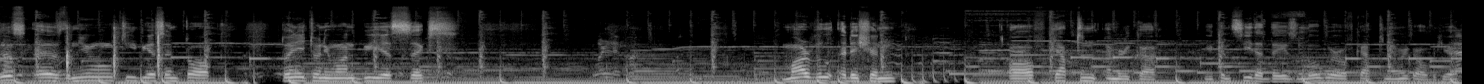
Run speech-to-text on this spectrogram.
This is the new TVS Ntorq 2021 BS6 Marvel edition of Captain America. You can see that there is a logo of Captain America over here.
